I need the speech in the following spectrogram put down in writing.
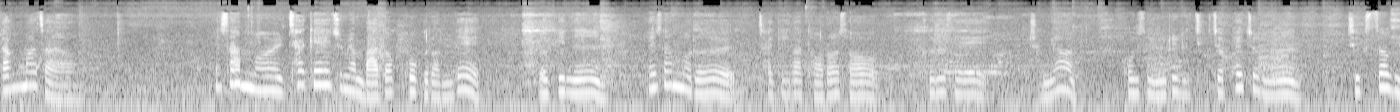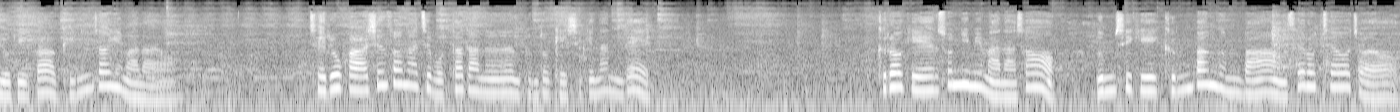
딱 맞아요. 해산물 차게 해주면 맛없고 그런데 여기는 해산물을 자기가 덜어서 그릇에 주면 거기서 요리를 직접 해주는 즉석 요리가 굉장히 많아요. 재료가 신선하지 못하다는 분도 계시긴 한데 그러기엔 손님이 많아서 음식이 금방금방 새로 채워져요.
